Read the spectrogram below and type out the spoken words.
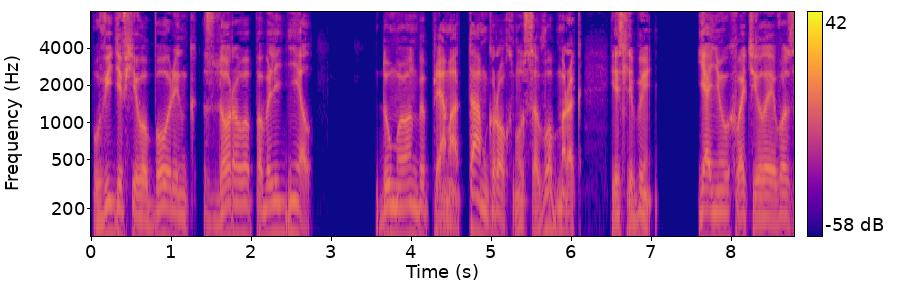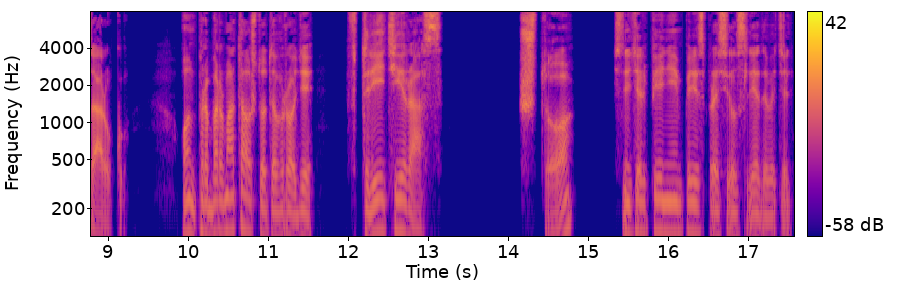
Увидев его, Боринг здорово побледнел. Думаю, он бы прямо там грохнулся в обморок, если бы я не ухватила его за руку. Он пробормотал что-то вроде «в третий раз». «Что?» — с нетерпением переспросил следователь.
